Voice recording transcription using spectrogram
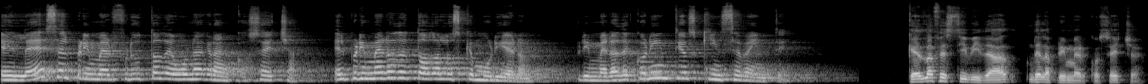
Él es el primer fruto de una gran cosecha, el primero de todos los que murieron. Primera de Corintios 15:20. ¿Qué es la festividad de la primer cosecha?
